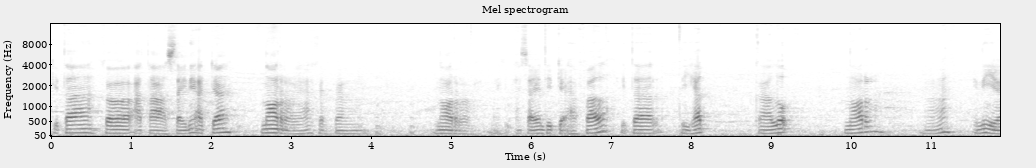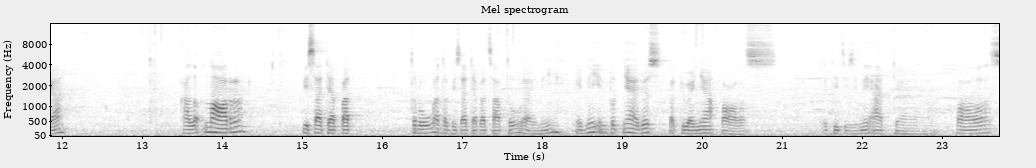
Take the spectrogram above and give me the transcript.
kita ke atas. Nah ini ada nor ya gerbang nor. Nah, saya tidak hafal kita lihat kalau nor nah ini ya. Kalau nor bisa dapat true atau bisa dapat satu? Ya ini ini inputnya harus keduanya false. Jadi di sini ada false.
